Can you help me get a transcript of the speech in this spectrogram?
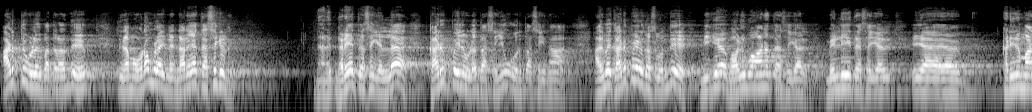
அடுத்து உள்ளது பார்த்தா வந்து நம்ம உடம்புல நிறைய தசைகள் இருக்குது நிறைய தசைகளில் கருப்பையில் உள்ள தசையும் ஒரு தசை தான் அதுமாதிரி கருப்பையில் தசை வந்து மிக வலுவான தசைகள் மெல்லிய தசைகள் கடினமான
